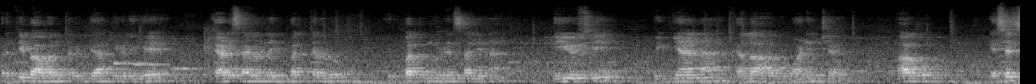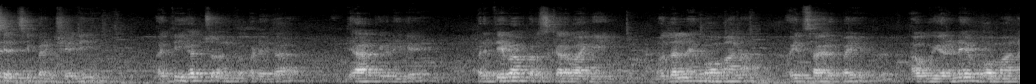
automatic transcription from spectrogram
ಪ್ರತಿಭಾವಂತ ವಿದ್ಯಾರ್ಥಿಗಳಿಗೆ ಎರಡು ಸಾವಿರದ ಇಪ್ಪತ್ತೆರಡು, ಇಪ್ಪತ್ತ್ಮೂರನೇ ಸಾಲಿನ ಪಿ ಯು ಸಿ ವಿಜ್ಞಾನ, ಕಲಾ ಹಾಗೂ ವಾಣಿಜ್ಯ ಹಾಗೂ ಎಸ್ ಎಸ್ ಎಲ್ ಸಿ ಪರೀಕ್ಷೆಯಲ್ಲಿ ಅತಿ ಹೆಚ್ಚು ಅಂಕ ಪಡೆದ ವಿದ್ಯಾರ್ಥಿಗಳಿಗೆ ಪ್ರತಿಭಾ ಪುರಸ್ಕಾರವಾಗಿ ಮೊದಲನೇ ಬಹುಮಾನ ಐದು ಸಾವಿರ ರೂಪಾಯಿ ಹಾಗೂ ಎರಡನೇ ಬಹುಮಾನ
